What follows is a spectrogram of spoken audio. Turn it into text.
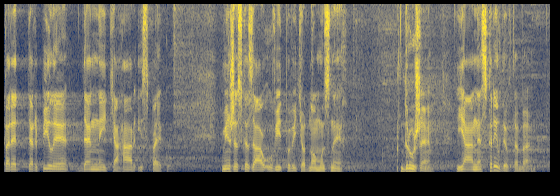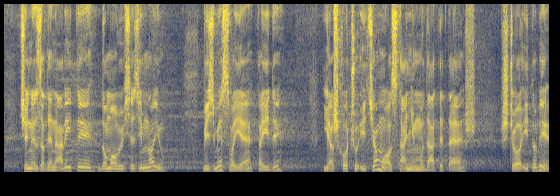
перетерпіли денний тягар і спеку. Він же сказав у відповідь одному з них: Друже, я не скривдив тебе. Чи не за динарій ти домовився зі мною? Візьми своє та йди. Я ж хочу і цьому останньому дати теж, що і тобі.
